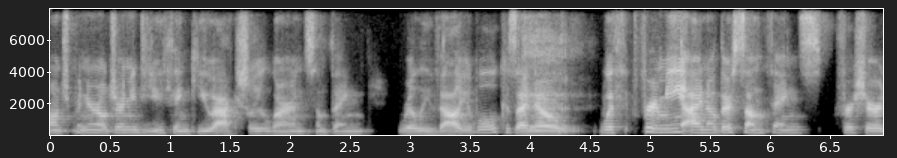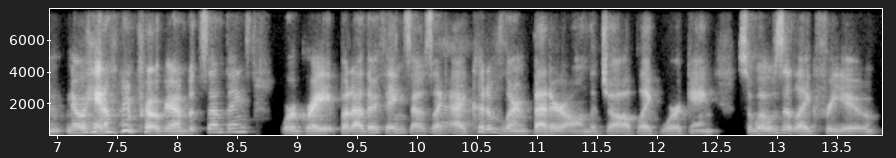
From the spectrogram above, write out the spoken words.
entrepreneurial journey? Do you think you actually learned something really valuable? Because I know with for me, I know there's some things for sure, no hate on my program, but some things were great, but other things I was like, I could have learned better on the job, like working. So what was it like for you?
